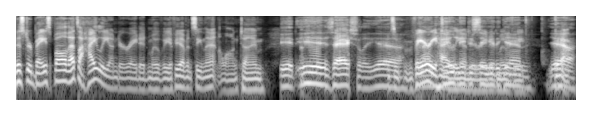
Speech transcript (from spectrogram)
Mr. Baseball, that's a highly underrated movie if you haven't seen that in a long time. It is actually, yeah. It's a very I highly need to see underrated movie. again. Yeah.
